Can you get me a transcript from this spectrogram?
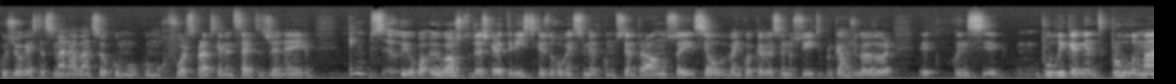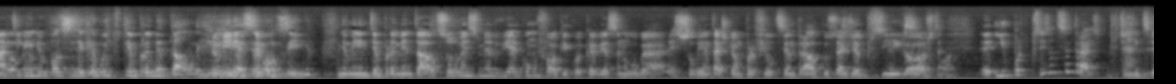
o jogo esta semana avançou como, como reforço praticamente certo de janeiro, eu, eu gosto das características do Rubem Semedo como central, não sei se ele vem com a cabeça no sítio, porque é um jogador publicamente No problemático, mínimo pode-se dizer que é muito temperamental. No No mínimo é ser bonzinho. no mínimo temperamental. Se o Rubem Semedo vier com o foco e com a cabeça no lugar, é excelente. Acho que é um perfil de central que o Sérgio aprecia e gosta. Claro. Eh, E o Porto precisa de centrais. Portanto,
